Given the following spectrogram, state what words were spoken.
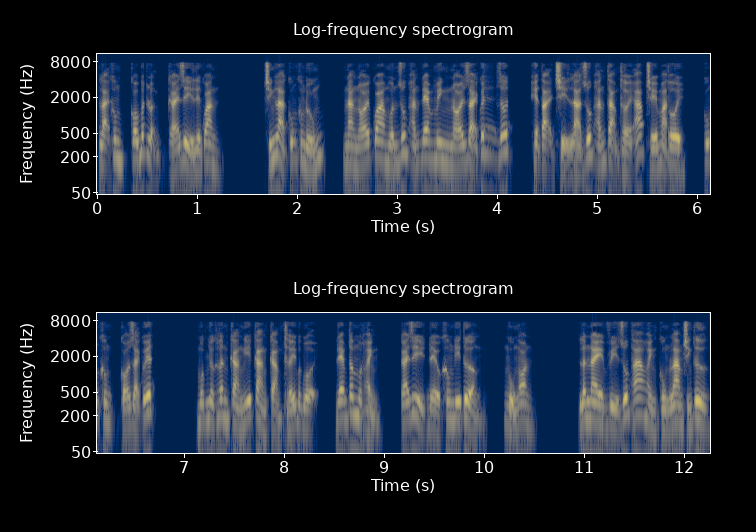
lại không có bất luận cái gì liên quan. Chính là cũng không đúng, nàng nói qua muốn giúp hắn đem Minh nói giải quyết rớt, hiện tại chỉ là giúp hắn tạm thời áp chế mà thôi, cũng không có giải quyết. mục Nhược Hân càng nghĩ càng cảm thấy bực bội, đem tâm một hành, cái gì đều không đi tưởng, ngủ ngon. Lần này vì giúp A Hoành cùng Lam Chính Tư,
